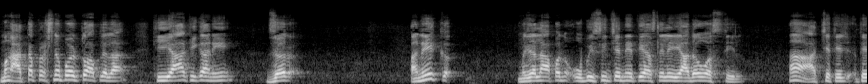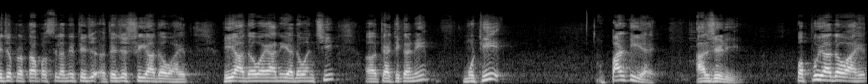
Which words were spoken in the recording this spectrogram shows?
मग आता प्रश्न पडतो आपल्याला की या ठिकाणी जर अनेक म्हणजे ज्याला आपण ओबीसीचे नेते असलेले यादव असतील हां आजचे तेज तेजप्रताप असतील आणि तेज तेजश्री यादव आहेत. ही यादव आहे आणि यादवांची त्या ठिकाणी मोठी पार्टी आहे आर जे डी पप्पू यादव आहेत.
